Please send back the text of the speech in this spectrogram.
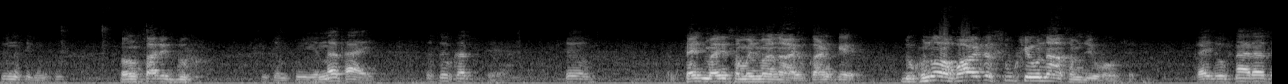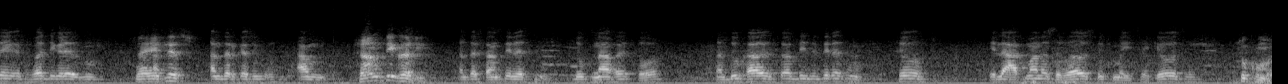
શું નથી ગમતું? સંસારિક દુઃખ. ગમતું? એ ન થાય. તો શું છે? તે જ મારી સમજમાં ના આવ્યું કારણ કે દુઃખનો અભાવ એટલે સુખ એવું ના સમજ્યું હોવું છે. કઈ દુઃખ ના રહે તે એટલે અંદર કશું આમ શાંતિ ખરી. અંદર શાંતિ રહેશે. દુઃખ ના હોય તો. દુઃખ આવે શાંતિ જતી રહેશે ને. એટલે આત્માનો સ્વભાવ સુખમય છે. કેવો છે? સુખમય.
